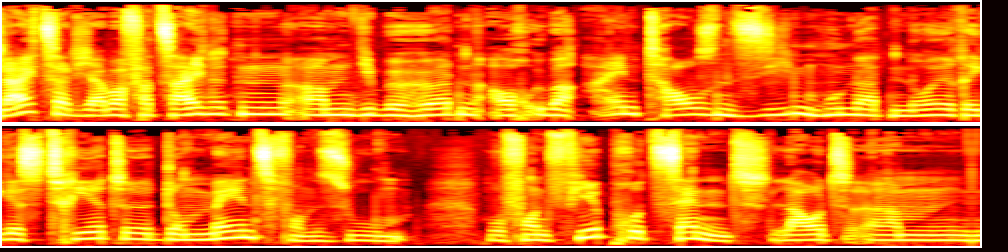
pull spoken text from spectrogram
Gleichzeitig aber verzeichneten ähm, die Behörden auch über 1700 neu registrierte Domains von Zoom, wovon 4% laut ähm,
